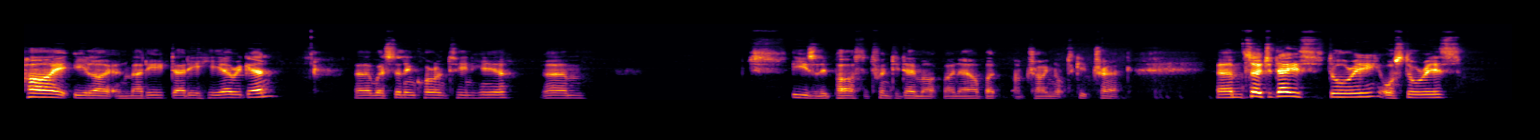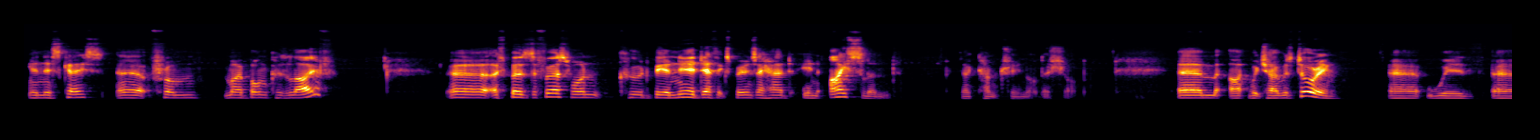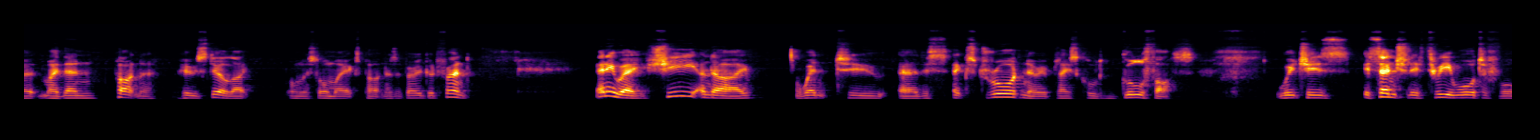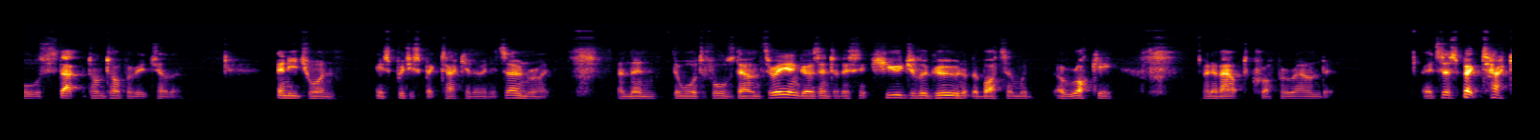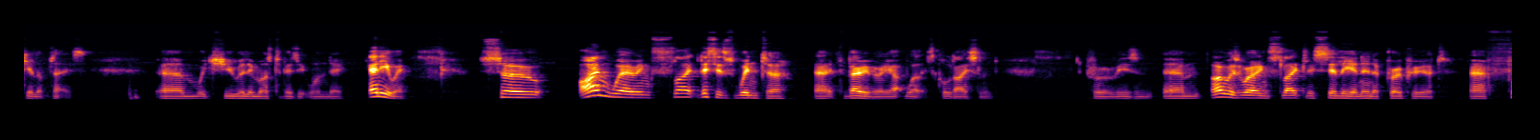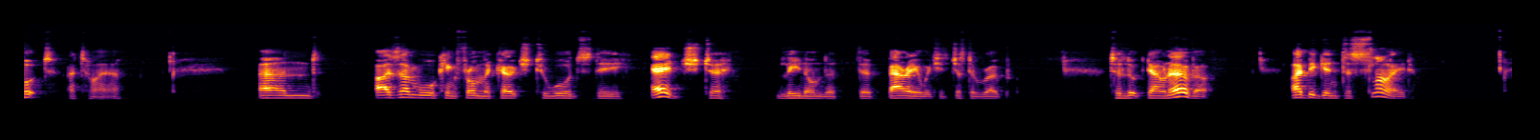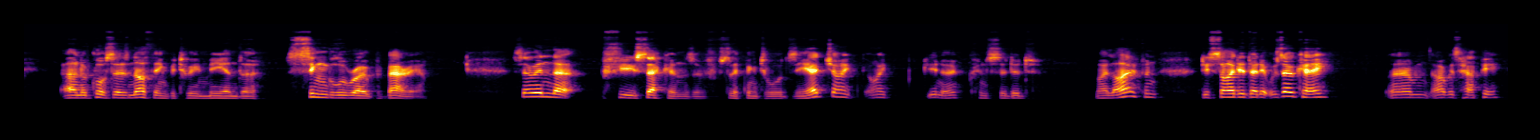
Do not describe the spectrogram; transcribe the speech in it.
Hi, Eli and Maddie. Daddy here again. Uh, we're still in quarantine here. Um, easily past the 20 day mark by now, but I'm trying not to keep track. Um, so today's story, or stories in this case, uh, from my bonkers life. Uh, I suppose the first one could be a near death experience I had in Iceland, the country, not the shop, um, uh, which I was touring uh, with uh, my then partner, who's still, like almost all my ex partners, a very good friend. Anyway, she and I went to uh, this extraordinary place called Gullfoss, which is essentially three waterfalls stacked on top of each other, and each one is pretty spectacular in its own right. And then the water falls down three and goes into this huge lagoon at the bottom with a rocky kind of outcrop around it. It's a spectacular place, um, which you really must visit one day. Anyway, so I'm wearing slight. This is winter. Uh, it's very, very. Well, it's called Iceland for a reason. Um, I was wearing slightly silly and inappropriate uh, foot attire, and as I'm walking from the coach towards the edge to lean on the, the barrier, which is just a rope, to look down over, I begin to slide. And of course, there's nothing between me and the single rope barrier. So, in that few seconds of slipping towards the edge, I, I you know, considered my life and decided that it was okay. Um, I was happy.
